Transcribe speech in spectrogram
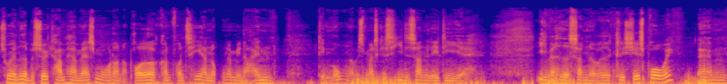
tog jeg ned og besøgte ham her, massemorderen, og prøvede at konfrontere nogle af mine egne dæmoner, hvis man skal sige det sådan lidt i, øh, i hvad hedder sådan noget klichésprog, ikke? Øhm,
